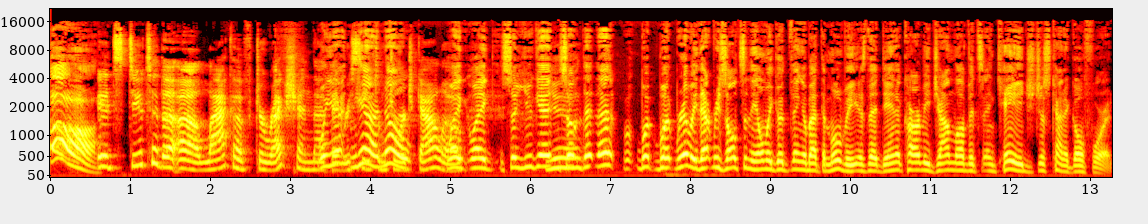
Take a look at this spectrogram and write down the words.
Ah, It's due to the uh, lack of direction that Well, yeah, they received yeah, from no, George Gallo. like like so you get so that that but but really that results in the only good thing about the movie is that Dana Carvey, Jon Lovitz, and Cage just kind of go for it,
